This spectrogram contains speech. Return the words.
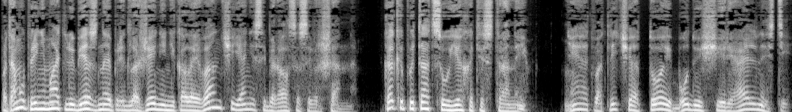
Потому принимать любезное предложение Николая Ивановича я не собирался совершенно. Как и пытаться уехать из страны. Нет, в отличие от той будущей реальности,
